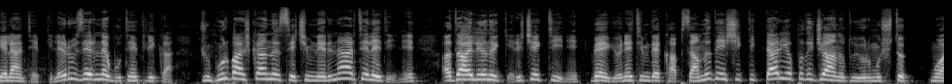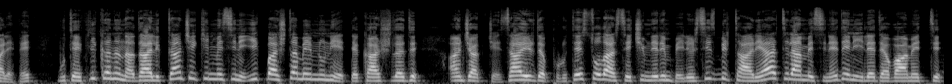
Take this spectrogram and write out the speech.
Gelen tepkiler üzerine Buteflika, Cumhurbaşkanlığı seçimlerini ertelediğini, adaylığını geri çektiğini ve yönetimde kapsamlı değişiklikler yapılacağını duyurmuştu. Muhalefet, Buteflika'nın adaylıktan çekilmesini ilk başta memnuniyetle karşıladı. Ancak Cezayir'de protestolar seçimlerin belirsiz bir tarihe ertelenmesi nedeniyle devam etti.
